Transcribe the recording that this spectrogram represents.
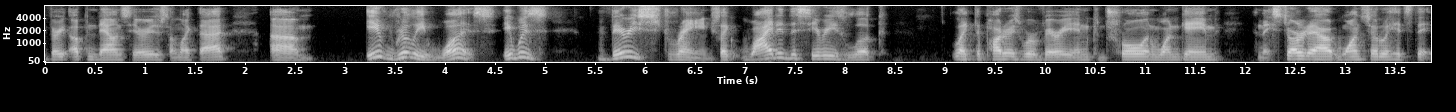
very up and down series or something like that. Um, it really was. It was very strange. Like, why did the series look like the Padres were very in control in one game? And they started out, Juan Soto hits the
